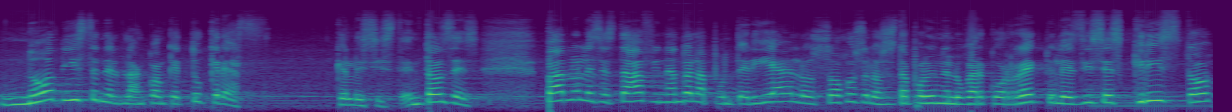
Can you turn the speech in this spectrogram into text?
No diste en el blanco, aunque tú creas que lo hiciste. Entonces, Pablo les está afinando la puntería, los ojos se los está poniendo en el lugar correcto y les dice, es Cristo.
